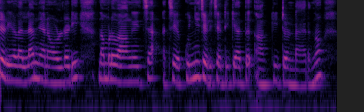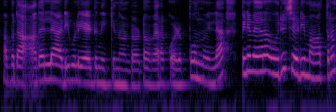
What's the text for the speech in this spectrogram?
ചെടികളെല്ലാം ഞാൻ ഓൾറെഡി നമ്മൾ വാങ്ങിച്ച കുഞ്ഞു ചെടിച്ചട്ടിക്കകത്ത് ആക്കിയിട്ടുണ്ടായിരുന്നു. അപ്പോൾ അതെല്ലാം അടിപൊളിയായിട്ട് നിൽക്കുന്നുണ്ട് കേട്ടോ. വേറെ കുഴപ്പമൊന്നുമില്ല. പിന്നെ വേറെ ഒരു ചെടി മാത്രം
